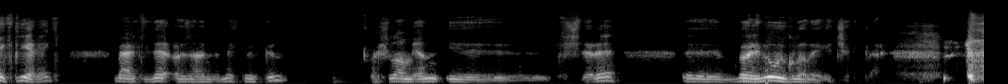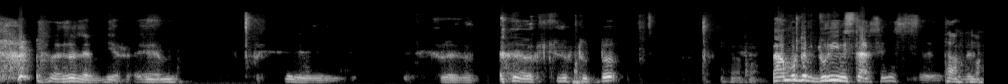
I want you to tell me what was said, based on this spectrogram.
ekleyerek belki de özendirmek mümkün. Aşılanmayan e, kişilere e, böyle bir uygulamaya geçecekler. Özür dilerim bir e, e, öksürük tuttu. Ben burada bir durayım isterseniz. Tamam.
